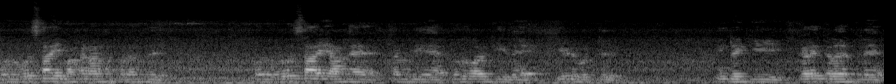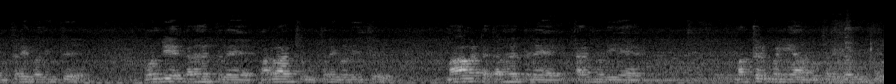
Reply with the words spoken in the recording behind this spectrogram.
ஒரு விவசாயி மகனாக பிறந்து ஒரு விவசாயியாக தன்னுடைய பொது வாழ்க்கையிலே ஈடுபட்டு இன்றைக்கு கிளைக்கழகத்திலே முத்திரை பதித்து ஒன்றிய கழகத்திலே வரலாற்று முத்திரை பதித்து மாவட்ட கழகத்திலே தன்னுடைய மக்கள் பணியால் முத்திரை பதித்து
